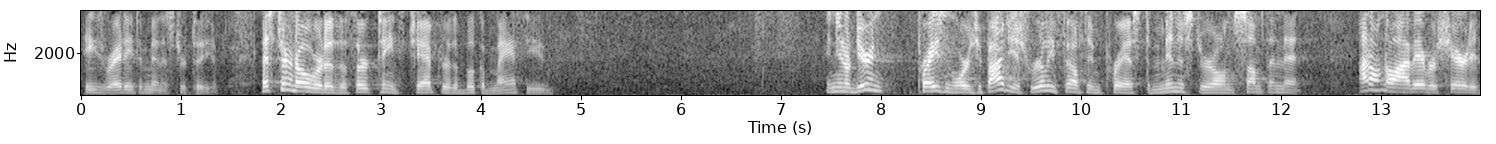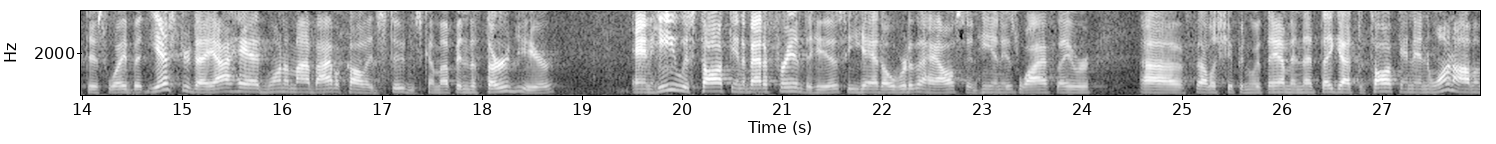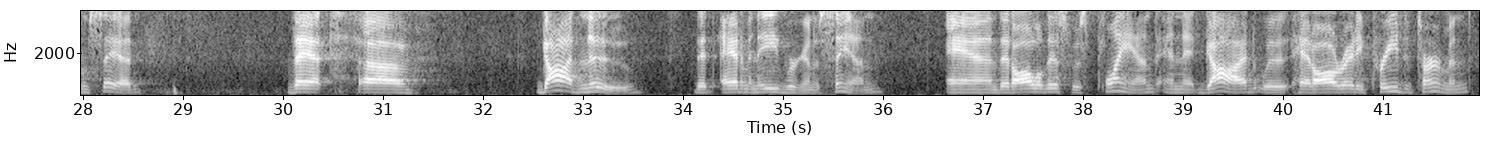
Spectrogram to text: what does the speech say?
He's ready to minister to you. Let's turn over to the 13th chapter of the book of Matthew. And you know, during praise and worship, I just really felt impressed to minister on something that I don't know I've ever shared it this way, but yesterday I had one of my Bible college students come up in the third year, and he was talking about a friend of his he had over to the house, and he and his wife, they were uh, fellowshipping with them, and that they got to talking, and one of them said that uh, God knew that Adam and Eve were going to sin, and that all of this was planned, and that God had already predetermined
